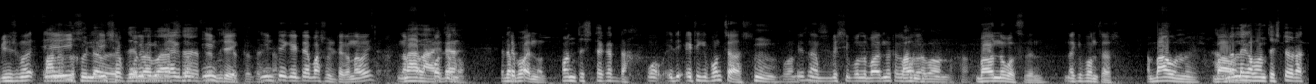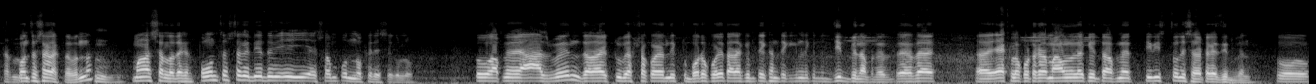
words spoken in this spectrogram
বিশেষ করে এই সব ইনটেক ইনটেক এটা বাষট্টি টাকা না ভাই? না, না, এটা- পঞ্চাশ টাকারটা ও, এটা- কি পঞ্চাশ? না বেশি বলে টাকা বাউন্ন হ্যাঁ। বলছিলেন নাকি পঞ্চাশ? বাউন্ন। বাউন্ন। পঞ্চাশ টাকা পঞ্চাশ টাকা রাখতে পারবেন না? মাশাল্লাহ দেখেন পঞ্চাশ টাকা দিয়ে দেবে এই সম্পূর্ণ ফেরে সেগুলো তো আপনি আসবেন যারা একটু ব্যবসা করেন একটু বড় করে তারা কিন্তু এখান থেকে কিন্তু জিতবেন আপনার। দেখা যায় এক লক্ষ টাকার মাল নিলে কিন্তু আপনার তিরিশ চল্লিশ হাজার টাকা জিতবেন। তো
